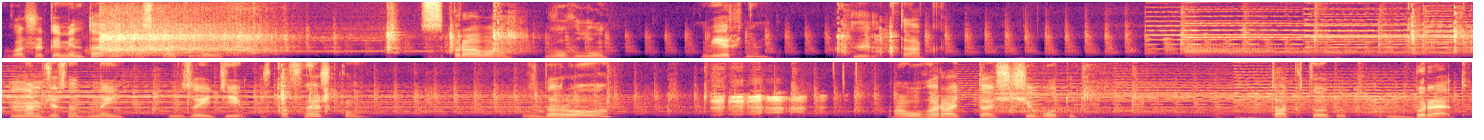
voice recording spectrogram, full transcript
ваши комментарии проскакивают. Справа в углу. Верхнем. Хм, так. Нам сейчас надо най- зайти в кафешку. Здорово. А угорать-то с чего тут? Так, кто тут? Брэд.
